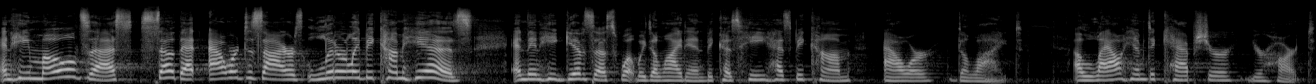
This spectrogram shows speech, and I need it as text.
and He molds us so that our desires literally become His. And then He gives us what we delight in because He has become our delight. Allow Him to capture your heart.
